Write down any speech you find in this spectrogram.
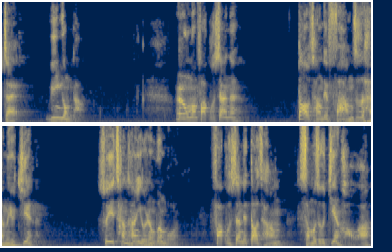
在运用它，而我们法鼓山呢，道场的房子还没有建呢，所以常常有人问我，花果山的道场什么时候建好啊？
